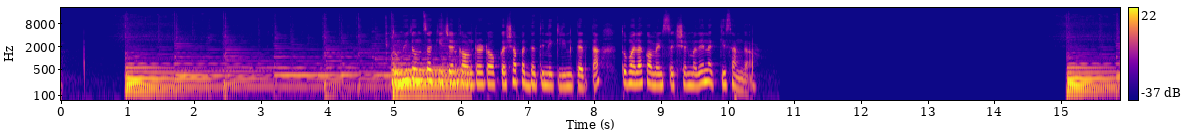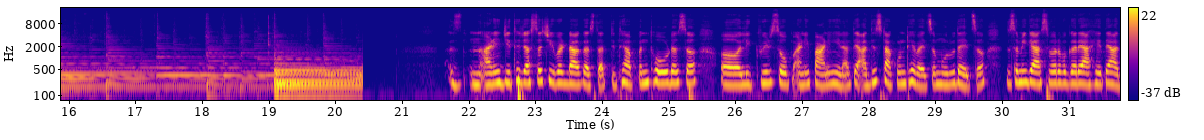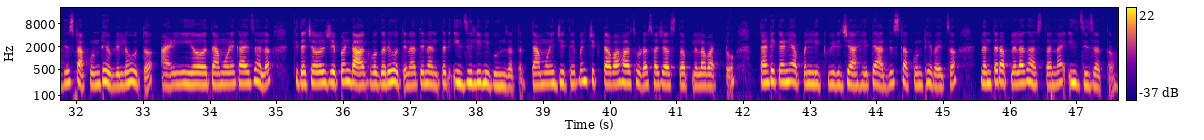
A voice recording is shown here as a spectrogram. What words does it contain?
तुमचं किचन काउंटर टॉप कशा पद्धतीने क्लीन करता तो मला कॉमेंट सेक्शनमध्ये नक्की सांगा. आणि जिथे जास्त चिवट डाग असतात तिथे आपण थोडंसं लिक्विड सोप आणि पाणी आहे ना ते आधीच टाकून ठेवायचं मुरू द्यायचं. जसं मी गॅसवर वगैरे आहे ते आधीच टाकून ठेवलेलं होतं. आणि त्यामुळे काय झालं की त्याच्यावर जे पण डाग वगैरे होते ना ते नंतर इझिली निघून जातात. त्यामुळे जिथे पण चिकटावा हा थोडासा जास्त आपल्याला वाटतो. त्या ठिकाणी आपण लिक्विड जे आहे ते आधीच टाकून ठेवायचं. नंतर आपल्याला घासताना इझी जातं.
